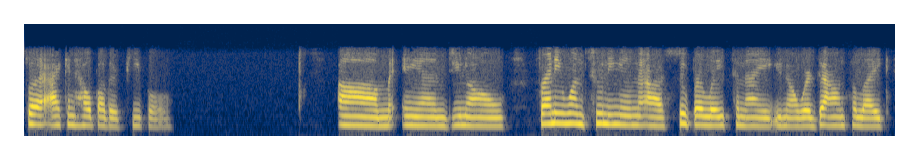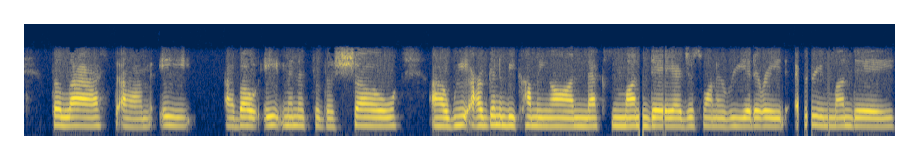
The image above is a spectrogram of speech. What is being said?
so that I can help other people. Um, and you know, for anyone tuning in uh, super late tonight, you know, we're down to like the last um, eight about eight minutes of the show. Uh, we are going to be coming on next Monday. I just want to reiterate every Monday,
